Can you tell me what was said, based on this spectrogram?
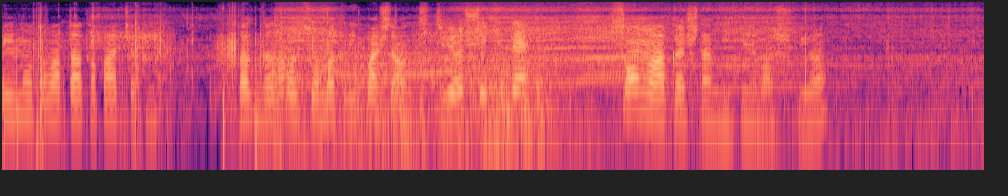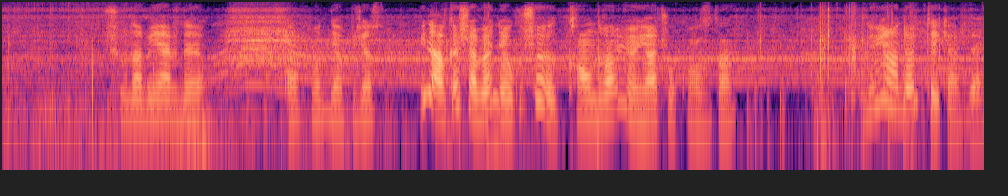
Benim otomu hatta kapağı açacaktım. Bakın gaza basıyorum bakın ilk başta titriyor şu şekilde. Sonra arkadaşlar gitmeye başlıyor. Şurada bir yerde offroad yapacağız. Bir de arkadaşlar böyle yokuşu kaldıramıyor ya çok fazla. Dünya dört tekerde.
